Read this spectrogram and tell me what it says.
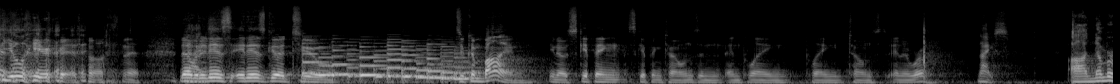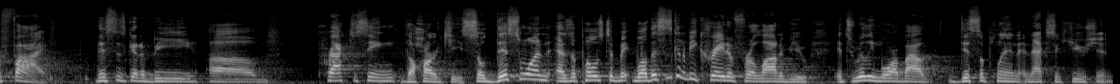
You'll hear it. Oh, no, but it is it is good to to combine, you know, skipping skipping tones and, and playing playing tones in a row. nice. Uh, number five. This is going to be um, practicing the hard keys. So this one, as opposed to well, this is going to be creative for a lot of you. It's really more about discipline and execution.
